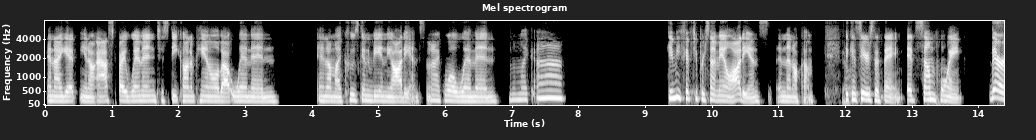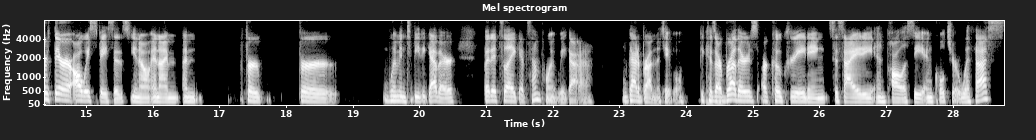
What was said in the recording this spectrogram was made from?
And I get, you know, asked by women to speak on a panel about women. And I'm like, who's going to be in the audience? And I'm like, well, women. And I'm like, ah, uh, give me 50% male audience and then I'll come. Yeah. Because here's the thing. At some point, there are there are always spaces, you know, and I'm I'm for for women to be together. But it's like at some point we gotta we gotta broaden the table because our brothers are co-creating society and policy and culture with us.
